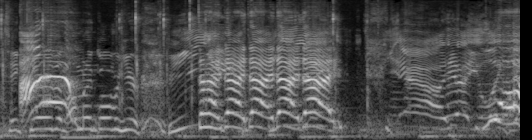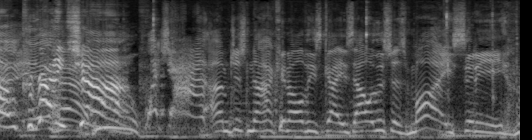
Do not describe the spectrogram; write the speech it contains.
Take care of them. I'm gonna go over here. Die! Die! Die! Die! Die! Yeah, yeah, you Whoa, like that? karate yeah. chop. Watch out! I'm just knocking all these guys out. This is my city. What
